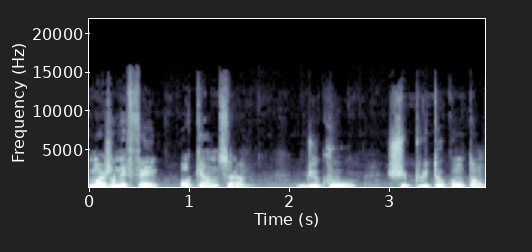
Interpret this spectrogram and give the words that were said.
Moi, j'en ai fait aucun de cela. Du coup, je suis plutôt content.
